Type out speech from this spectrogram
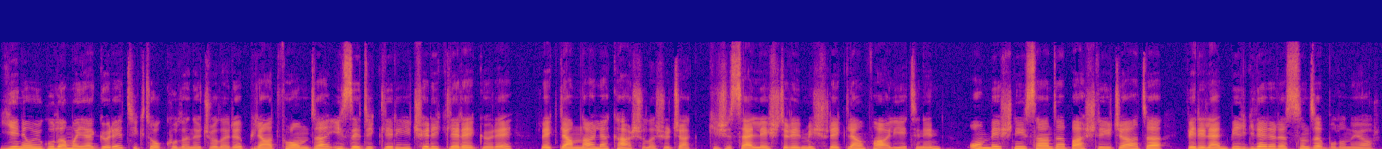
Yeni uygulamaya göre TikTok kullanıcıları platformda izledikleri içeriklere göre reklamlarla karşılaşacak. Kişiselleştirilmiş reklam faaliyetinin 15 Nisan'da başlayacağı da verilen bilgiler arasında bulunuyor.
